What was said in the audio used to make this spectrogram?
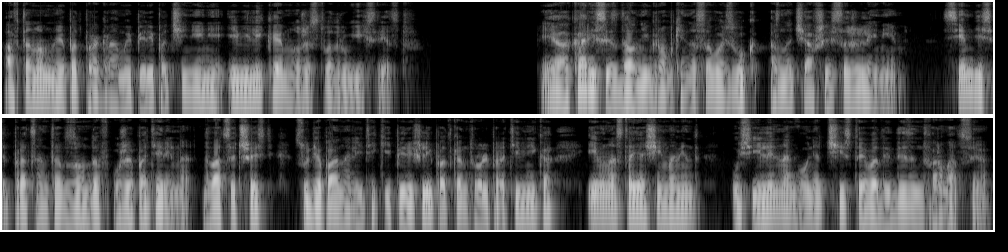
автономные подпрограммы переподчинения и великое множество других средств. И Акарис издал негромкий носовой звук, означавший сожаление. 70% зондов уже потеряно, 26, судя по аналитике, перешли под контроль противника и в настоящий момент усиленно гонят чистой воды дезинформацию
